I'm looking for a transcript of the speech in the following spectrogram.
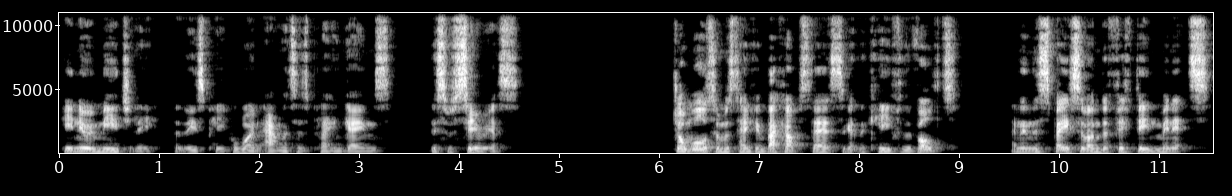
He knew immediately that these people weren't amateurs playing games. This was serious. John Walton was taken back upstairs to get the key for the vault, and in the space of under 15 minutes,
